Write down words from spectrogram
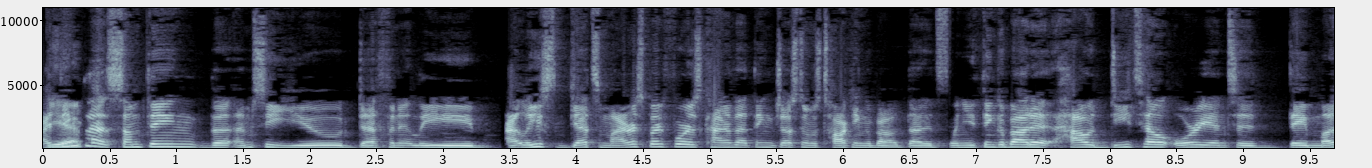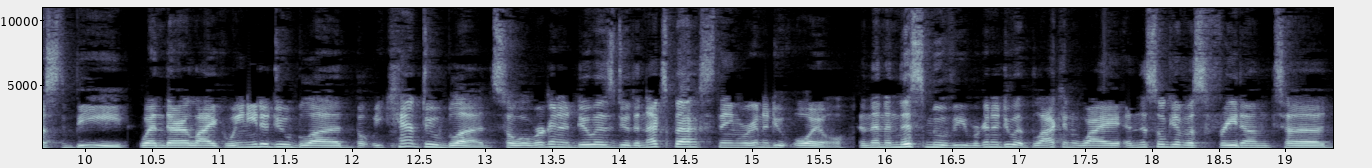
I Yeah. think that something the MCU definitely at least gets my respect for is kind of that thing Justin was talking about. That it's when you think about it, how detail oriented they must be when they're like, we need to do blood, but we can't do blood. So what we're gonna do is do the next best thing. We're gonna do oil, and then in this movie, we're gonna do it black and white, and this will give us freedom to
